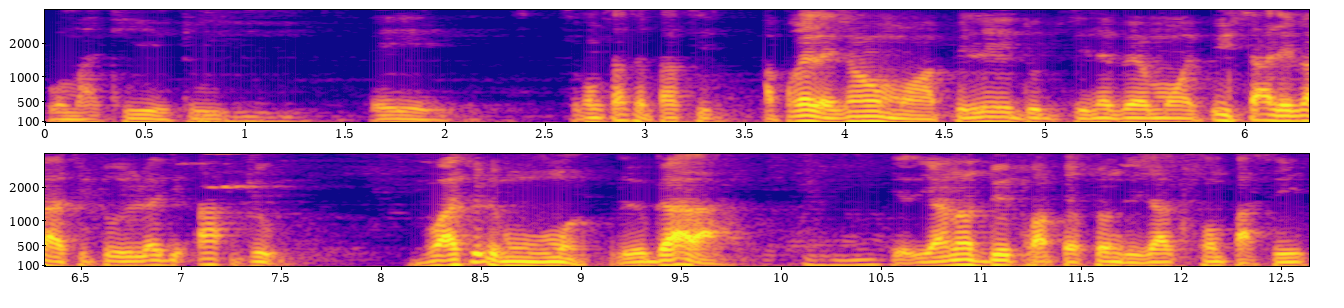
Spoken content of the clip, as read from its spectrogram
au maquis et tout. Mhm. Et c'est comme ça, c'est parti. Après, les gens m'ont appelé, d'autres venaient vers moi. Et puis, ça arrivé à Tuto, il leur a dit, ah, Joe, voici le mouvement. Le gars là, il y en a deux, trois personnes déjà qui sont passées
